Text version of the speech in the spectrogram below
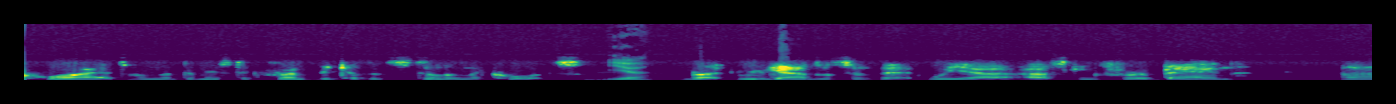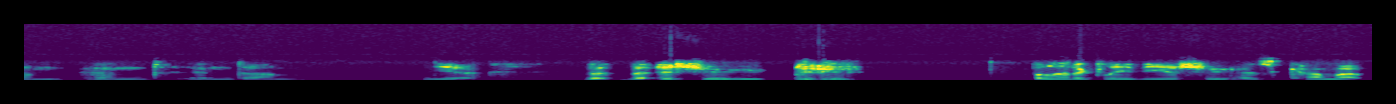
quiet on the domestic front because it's still in the courts. Yeah. But regardless of that, we are asking for a ban, um, and and um, yeah, the the issue politically, the issue has come up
